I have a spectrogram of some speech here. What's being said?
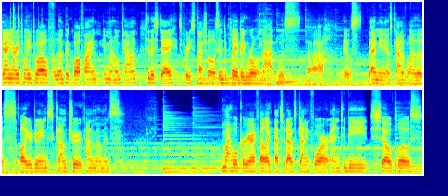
January 2012, Olympic qualifying in my hometown. To this day, it's pretty special. And to play a big role in that was, uh, it was, I mean, it was kind of one of those all your dreams come true kind of moments. My whole career, I felt like that's what I was gunning for, and to be so close,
